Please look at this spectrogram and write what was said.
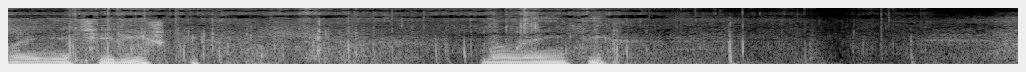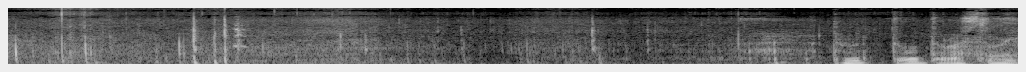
олені черішки. Маленькі. Тут, тут росли.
